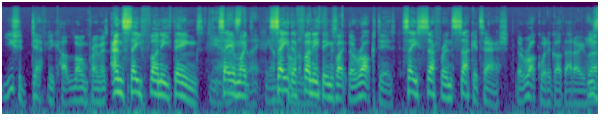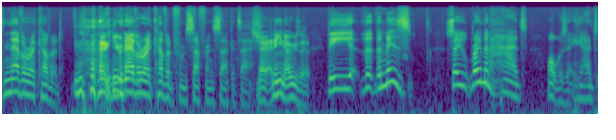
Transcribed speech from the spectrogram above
You should definitely cut long promos and say funny things. Yeah, say them the- like the other say the funny things like The Rock did. Say suffer and succotash. The Rock would have got that over. He's never recovered. no, He never really- recovered from suffering succotash. No, and he knows it. The the the Miz. So Roman had what was it? He had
